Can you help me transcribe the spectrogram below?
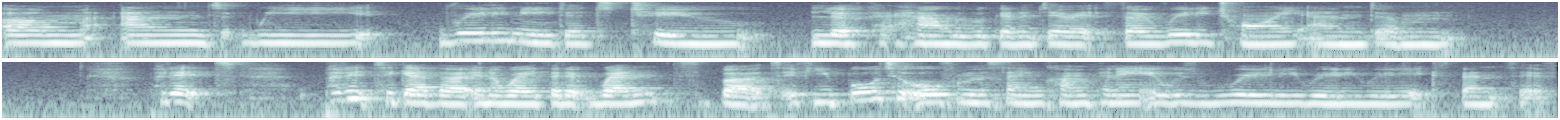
Um, and we really needed to look at how we were going to do it. So really try and um, put it put it together in a way that it went but if you bought it all from the same company it was really really really expensive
